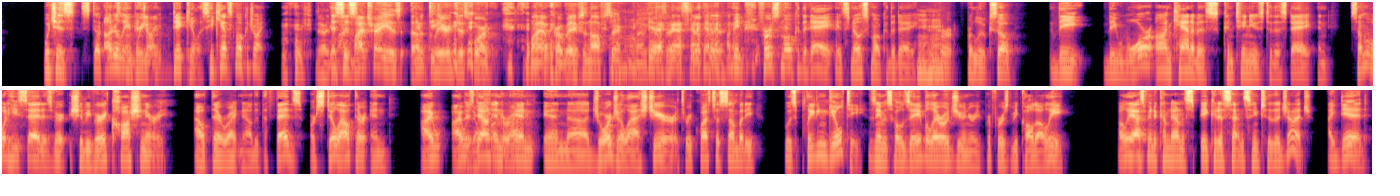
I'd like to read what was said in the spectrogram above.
which is Still utterly smoke a joint. ridiculous. He can't smoke a joint. This my, is- my tray is uh, clear just for my probation officer My officer is still clear. I mean, first smoke of the day, it's no smoke of the day Mhm. for, for Luke. So the the war on cannabis continues to this day. And some of what he said is very should be very cautionary out there right now that the feds are still out there. And I I was down in around. in, in uh, Georgia last year at the request of somebody who was pleading guilty. His name is Jose Valero Jr. He prefers to be called Ali. Ali asked me to come down and speak at his sentencing to the judge. I did.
